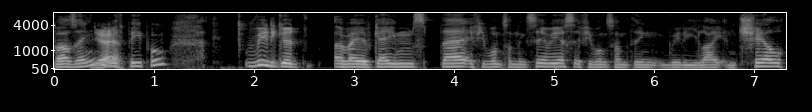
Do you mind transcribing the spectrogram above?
buzzing Yeah. with people. Really good array of games there. If you want something serious, if you want something really light and chill,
